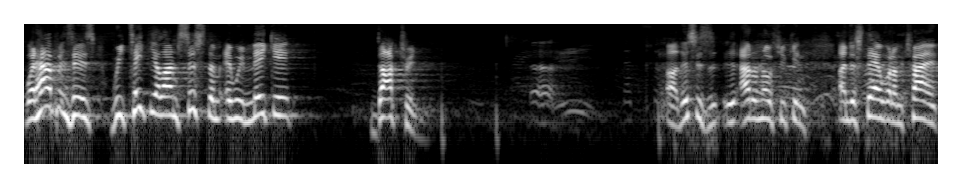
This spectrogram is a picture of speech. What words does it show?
What happens is we take the alarm system and we make it doctrine. Oh, this is, I don't know if you can understand what I'm trying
